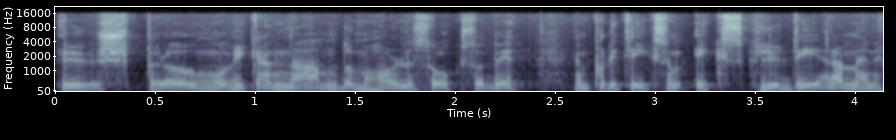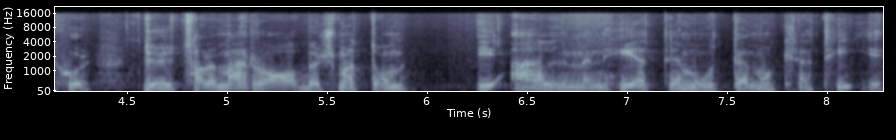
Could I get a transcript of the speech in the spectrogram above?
ursprung och vilka namn de har. Eller så också. Det är en politik som exkluderar människor. Du talar om araber som att de i allmänhet är emot demokrati.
